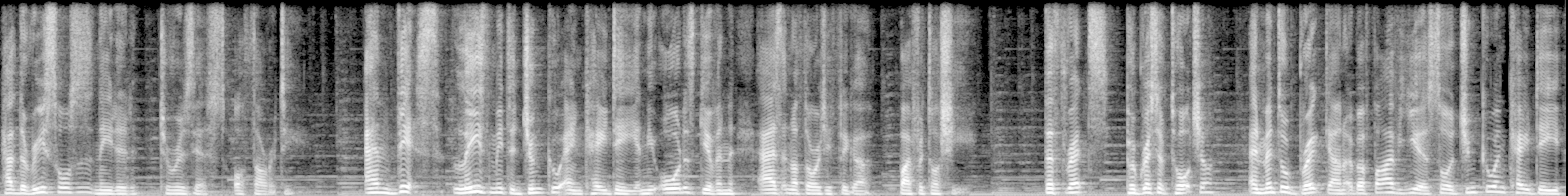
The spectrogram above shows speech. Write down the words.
have the resources needed to resist authority. And this leads me to Junko and KD and the orders given as an authority figure by Futoshi. The threats, progressive torture, and mental breakdown over five years saw Junko and KD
